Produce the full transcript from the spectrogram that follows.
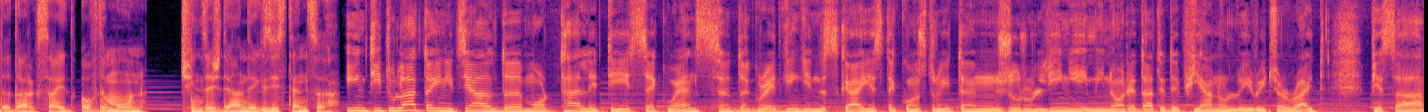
The Dark Side of the Moon, 50 de ani de existență. Intitulată inițial The Mortality Sequence, The Great King in the Sky este construită în jurul liniei minore date de pianul lui Richard Wright. Piesa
